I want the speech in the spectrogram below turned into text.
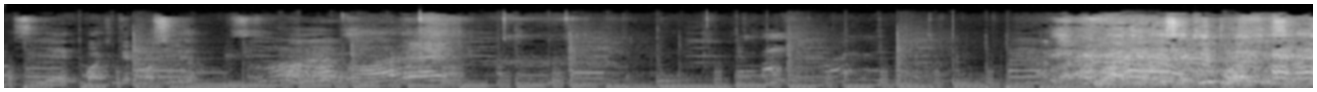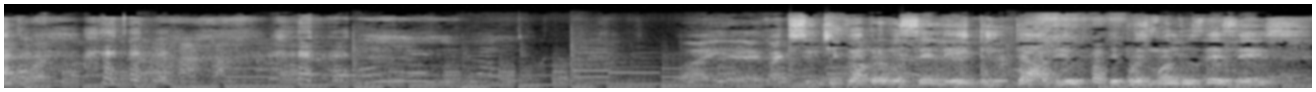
Posso ler? Pode, posso ler? Pode, esse aqui pode, esse aqui pode. Vai, é, vai incentivar para você ler e pintar, viu? Depois manda os desenhos.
